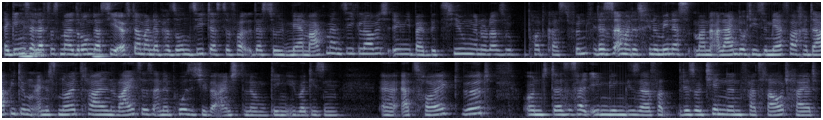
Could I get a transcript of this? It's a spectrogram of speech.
da ging es mhm. ja letztes Mal darum, dass je öfter man eine Person sieht, desto, desto mehr mag man sie, glaube ich, irgendwie bei Beziehungen oder so, Podcast 5. Das ist einfach das Phänomen, dass man allein durch diese mehrfache Darbietung eines neutralen Reizes eine positive Einstellung gegenüber diesem äh, erzeugt wird. Und das ist halt eben wegen dieser resultierenden Vertrautheit.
